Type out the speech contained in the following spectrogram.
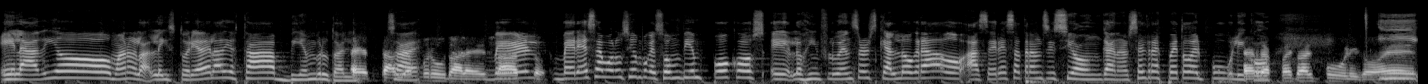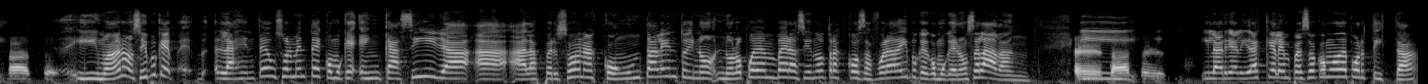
Eladio, mano, la, la historia de Eladio está bien brutal. Está ¿sabes? bien brutal, exacto. ver, ver esa evolución, porque son bien pocos eh, los influencers que han logrado hacer esa transición, ganarse el respeto del El público. respeto al público, Y- exacto. Y mano, sí, porque eh, la gente usualmente como que encasilla a, a las personas con un talento y no, no lo pueden ver haciendo otras cosas fuera de ahí porque como que no se la dan. Y. y la realidad es que él empezó como deportista,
